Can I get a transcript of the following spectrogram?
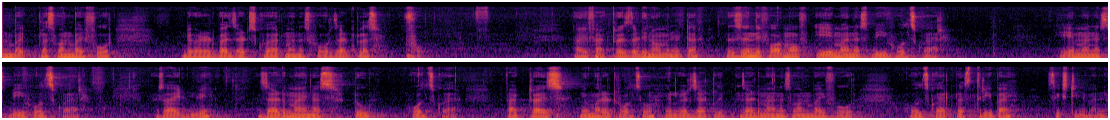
1 by plus 1 by 4 divided by z square minus 4z plus 4 now you factorize the denominator. This is in the form of a minus b whole square. A minus b whole square. So it will be z minus 2 whole square factorize numerator also you will get z, z minus 1 by 4 whole square plus 3 by 16 when,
